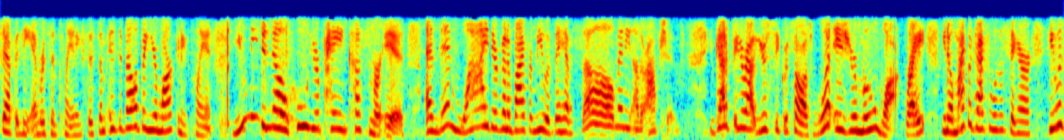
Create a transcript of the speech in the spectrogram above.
step in the Emerson planning system is developing your marketing plan. You need to know who your paying customer is and then why they're going to buy from you if they have so many other options. You've got to figure out your secret sauce. What is your moonwalk, right? You know, Michael Jackson was a singer. He was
